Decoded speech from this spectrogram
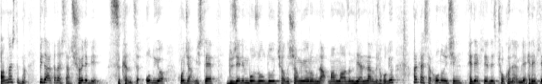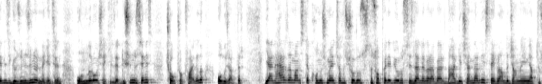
Anlaştık mı? Bir de arkadaşlar şöyle bir sıkıntı oluyor. Hocam işte düzenim bozuldu, çalışamıyorum, ne yapmam lazım diyenler de çok oluyor. Arkadaşlar onun için hedefleriniz çok önemli. Hedeflerinizi gözünüzün önüne getirin. Onları o şekilde düşünürseniz çok çok faydalı olacaktır. Yani her zaman işte konuşmaya çalışıyoruz, işte sohbet ediyoruz sizlerle beraber. Daha geçenlerde Instagram'da canlı yayın yaptık,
